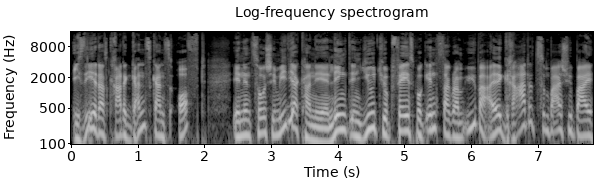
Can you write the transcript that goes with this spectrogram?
Ich sehe das gerade ganz, ganz oft in den Social-Media-Kanälen, LinkedIn, YouTube, Facebook, Instagram, überall, gerade zum Beispiel bei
